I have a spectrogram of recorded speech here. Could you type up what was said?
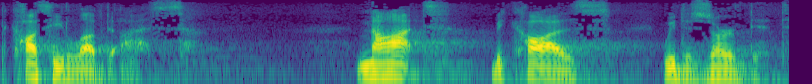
because he loved us, not because we deserved it.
